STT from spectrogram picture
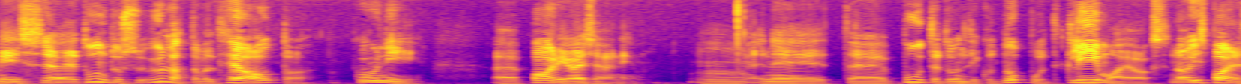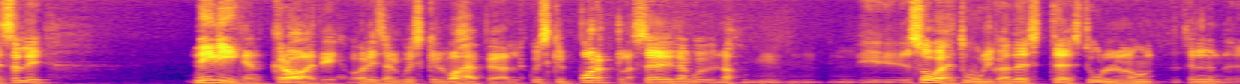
mis äh, tundus üllatavalt hea auto, kuni äh, paari asjani. Mm, need äh, puutetundlikud nupud kliima jaoks, no Hispaanias oli nelikümmend kraadi oli seal kuskil vahepeal, kuskil parklas, see oli nagu noh, soe tuul ka täiesti, täiesti hull, no selline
